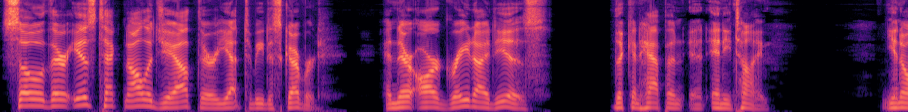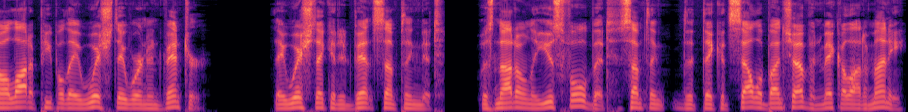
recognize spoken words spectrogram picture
So there is technology out there yet to be discovered, and there are great ideas that can happen at any time. You know, a lot of people, they wish they were an inventor. They wish they could invent something that was not only useful, but something that they could sell a bunch of and make a lot of money.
